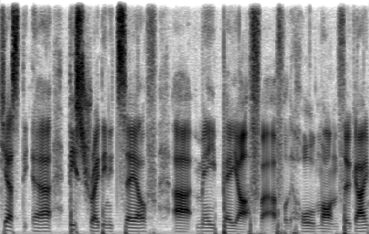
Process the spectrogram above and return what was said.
just the, this trade in itself uh, may pay off uh, for the whole month okay?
